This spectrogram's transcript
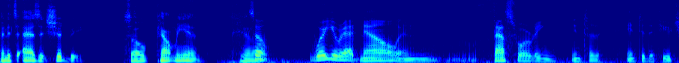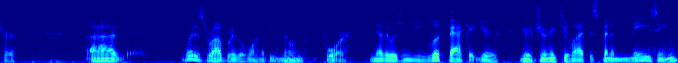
and it's as it should be. So count me in. You know? So, where you're at now, and fast forwarding into the, into the future, uh, what does Rob Riggle want to be known for? In other words, when you look back at your your journey through life, it's been amazing.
